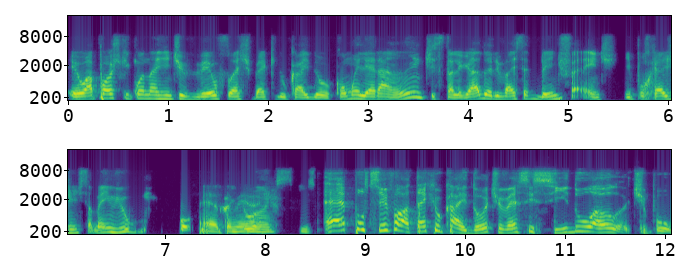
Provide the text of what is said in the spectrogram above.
eu aposto que quando a gente vê o flashback do Kaido como ele era antes, tá ligado? Ele vai ser bem diferente. E porque a gente também viu É, também antes disso. É possível até que o Kaido tivesse sido, tipo,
